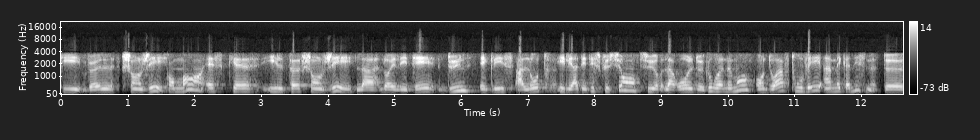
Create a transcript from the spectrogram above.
qui veulent changer. Comment est-ce qu'ils peuvent changer la loyauté d'une Église à l'autre Il y a des discussions sur le rôle du gouvernement. On doit trouver un mécanisme de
